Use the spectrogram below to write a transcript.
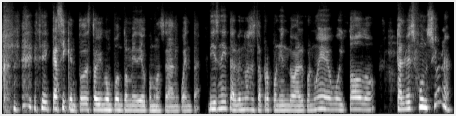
Casi que en todo estoy en un punto medio, como se dan cuenta. Disney tal vez nos está proponiendo algo nuevo y todo. Tal vez funciona.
